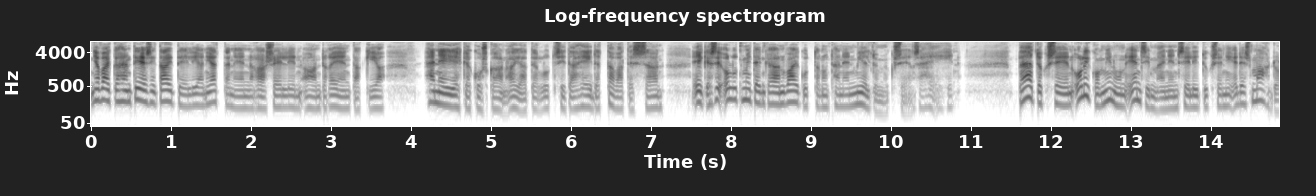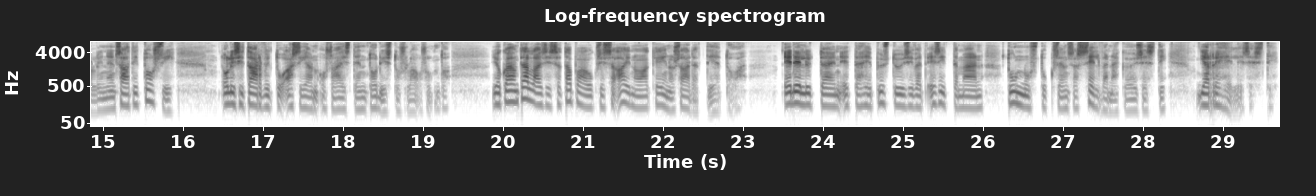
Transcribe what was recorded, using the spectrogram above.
ja vaikka hän tiesi taiteilijan jättäneen Rachelin Andreen takia, hän ei ehkä koskaan ajatellut sitä heidät tavatessaan, eikä se ollut mitenkään vaikuttanut hänen mieltymykseensä heihin. Päätökseen, oliko minun ensimmäinen selitykseni edes mahdollinen, saati tosi, olisi tarvittu asianosaisten todistuslausunto, joka on tällaisissa tapauksissa ainoa keino saada tietoa, edellyttäen, että he pystyisivät esittämään tunnustuksensa selvänäköisesti ja rehellisesti.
